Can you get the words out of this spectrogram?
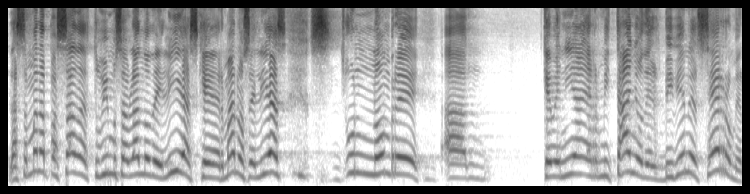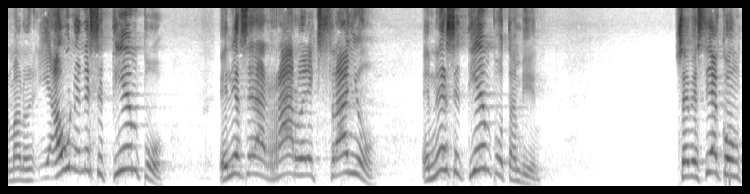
La semana pasada estuvimos hablando de Elías, que hermanos, Elías, un hombre que venía ermitaño, del, vivía en el cerro, mi hermano. Y aún en ese tiempo, Elías era raro, era extraño. En ese tiempo también se vestía con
